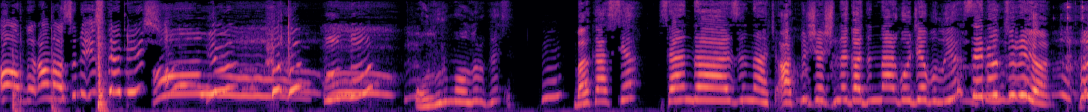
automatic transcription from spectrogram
ağamdan anasını istemiş. Allah. Olur mu olur kız? Bak Asya sen de ağzını aç. 60 yaşında kadınlar koca buluyor sen oturuyorsun.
